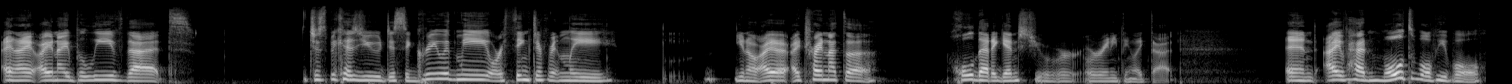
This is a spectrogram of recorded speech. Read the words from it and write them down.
and I and I believe that just because you disagree with me or think differently, you know, I I try not to hold that against you or or anything like that. And I've had multiple people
